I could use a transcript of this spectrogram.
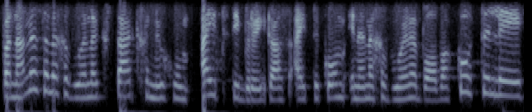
want dan is hulle gewoonlik sterk genoeg om uit die broeikas uit te kom en in 'n gewone baba kot te lê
